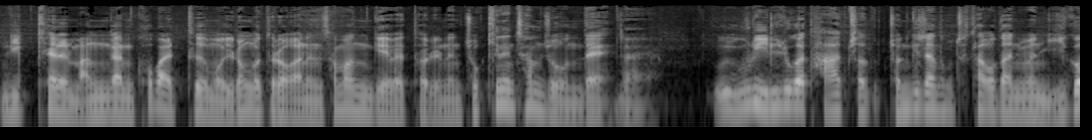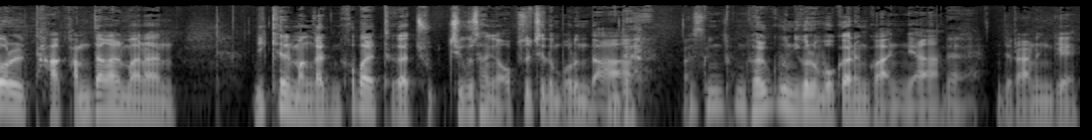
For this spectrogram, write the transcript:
니켈, 망간, 코발트 뭐 이런 거 들어가는 삼원계 배터리는 좋기는 참 좋은데 네. 우리 인류가 다 자- 전기 자동차 타고 다니면 이걸 다 감당할 만한 니켈, 망간, 코발트가 주- 지구상에 없을지도 모른다. 네, 맞습니다. 그럼 결국은 이걸로 못 가는 거 아니냐. 네. 라는 게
